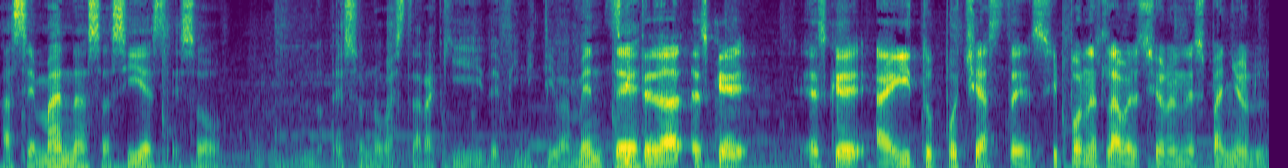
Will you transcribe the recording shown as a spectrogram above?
a semanas, así es. Eso, eso no va a estar aquí definitivamente. es que es que ahí tú pocheaste, si pones la versión en español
